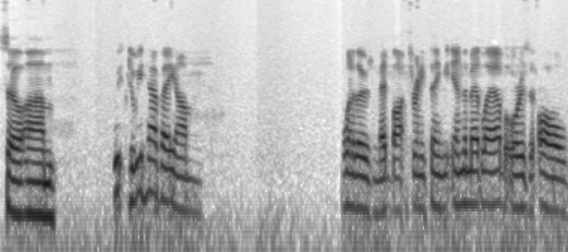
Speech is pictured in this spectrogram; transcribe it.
So um. We, do we have a um one of those med bots or anything in the med lab, or is it all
